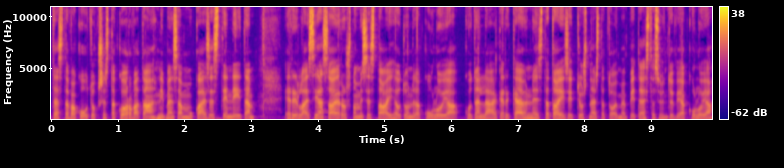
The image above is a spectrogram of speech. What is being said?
tästä vakuutuksesta korvataan nimensä mukaisesti niitä erilaisia sairastumisesta aiheutuneita kuluja, kuten lääkärikäynneistä tai sitten just näistä toimenpiteistä syntyviä kuluja.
